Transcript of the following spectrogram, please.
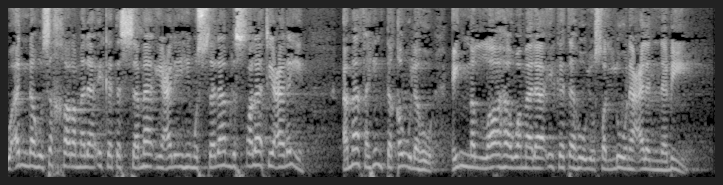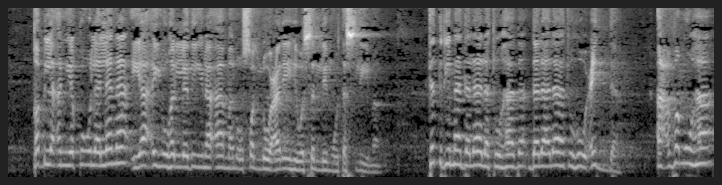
وأنه سخر ملائكة السماء عليهم السلام للصلاة عليه؟ أما فهمت قوله إن الله وملائكته يصلون على النبي؟ قبل أن يقول لنا يا أيها الذين آمنوا صلوا عليه وسلموا تسليما. تدري ما دلالة هذا؟ دلالاته عدة. أعظمها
